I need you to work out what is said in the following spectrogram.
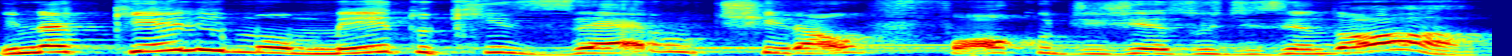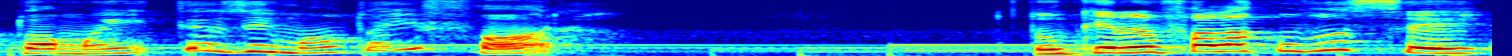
E naquele momento quiseram tirar o foco de Jesus, dizendo: Ó, oh, tua mãe e teus irmãos estão aí fora. Estão querendo falar com você.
